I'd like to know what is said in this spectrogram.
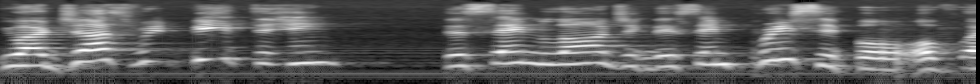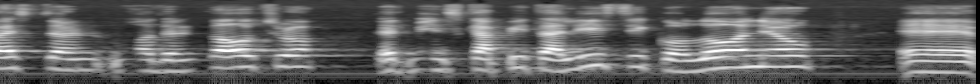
you are just repeating the same logic, the same principle of Western modern culture, that means capitalistic, colonial, uh,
